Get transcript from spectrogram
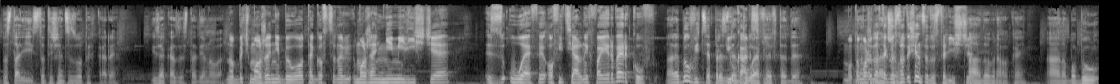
dostali 100 tysięcy złotych kary i zakazy stadionowe. No być może nie było tego w scenariuszu, może nie mieliście z UEFA oficjalnych fajerwerków, No ale był wiceprezydent. UEFA wtedy. bo to może dlatego meczu. 100 tysięcy dostaliście. A, dobra, okej. A, no bo był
